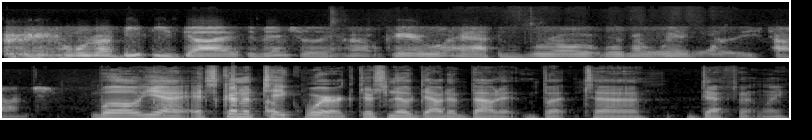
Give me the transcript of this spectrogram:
we're going to beat these guys eventually. I don't care what happens. We're all we're going to win one of these times. Well, yeah, it's gonna take work. There's no doubt about it. But uh, definitely,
